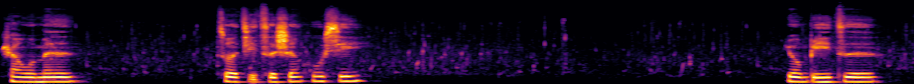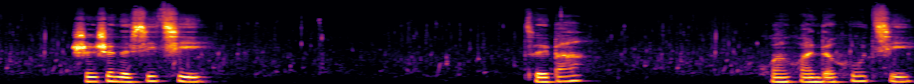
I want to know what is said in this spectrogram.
让我们做几次深呼吸，用鼻子。深深的吸气，嘴巴缓缓的呼气，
